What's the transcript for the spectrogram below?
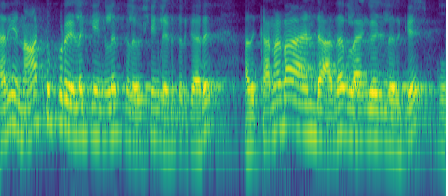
நிறைய நாட்டுப்புற இலக்கியங்கள்னு சில விஷயங்கள் எடுத்திருக்காரு. அது கன்னடா அண்ட் அதர் லாங்குவேஜில் இருக்குது ஓ.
